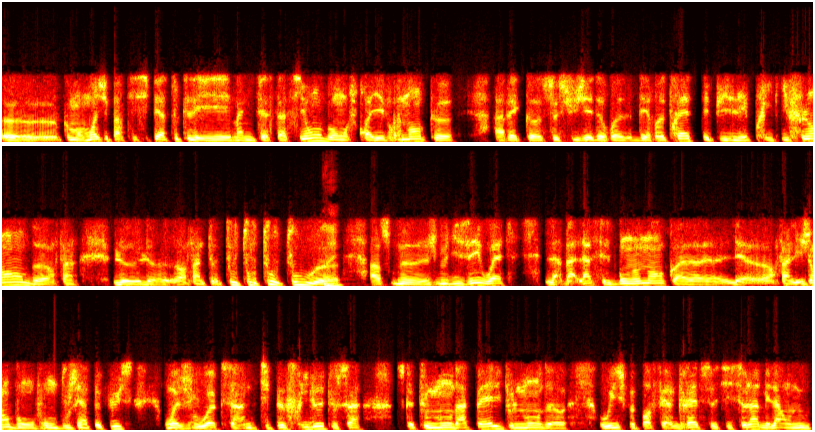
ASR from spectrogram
euh, comment Moi, j'ai participé à toutes les manifestations. Bon, je croyais vraiment que avec euh, ce sujet de re- des retraites et puis les prix qui flambent, enfin le, le enfin tout tout tout tout, euh, alors je me je me disais ouais là bah, là c'est le bon moment quoi. Euh, les- euh, enfin les gens vont vont bouger un peu plus. Moi, je vois que c'est un petit peu frileux tout ça parce que tout le monde appelle, tout le monde euh, oui, je peux pas faire grève ceci cela, mais là on nous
